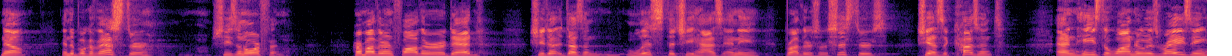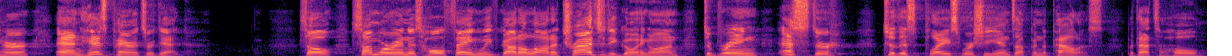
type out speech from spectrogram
Now, in the book of Esther, she's an orphan. Her mother and father are dead. She do- doesn't list that she has any brothers or sisters. She has a cousin, and he's the one who is raising her, and his parents are dead. So, somewhere in this whole thing, we've got a lot of tragedy going on to bring Esther to this place where she ends up in the palace. But that's a whole,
